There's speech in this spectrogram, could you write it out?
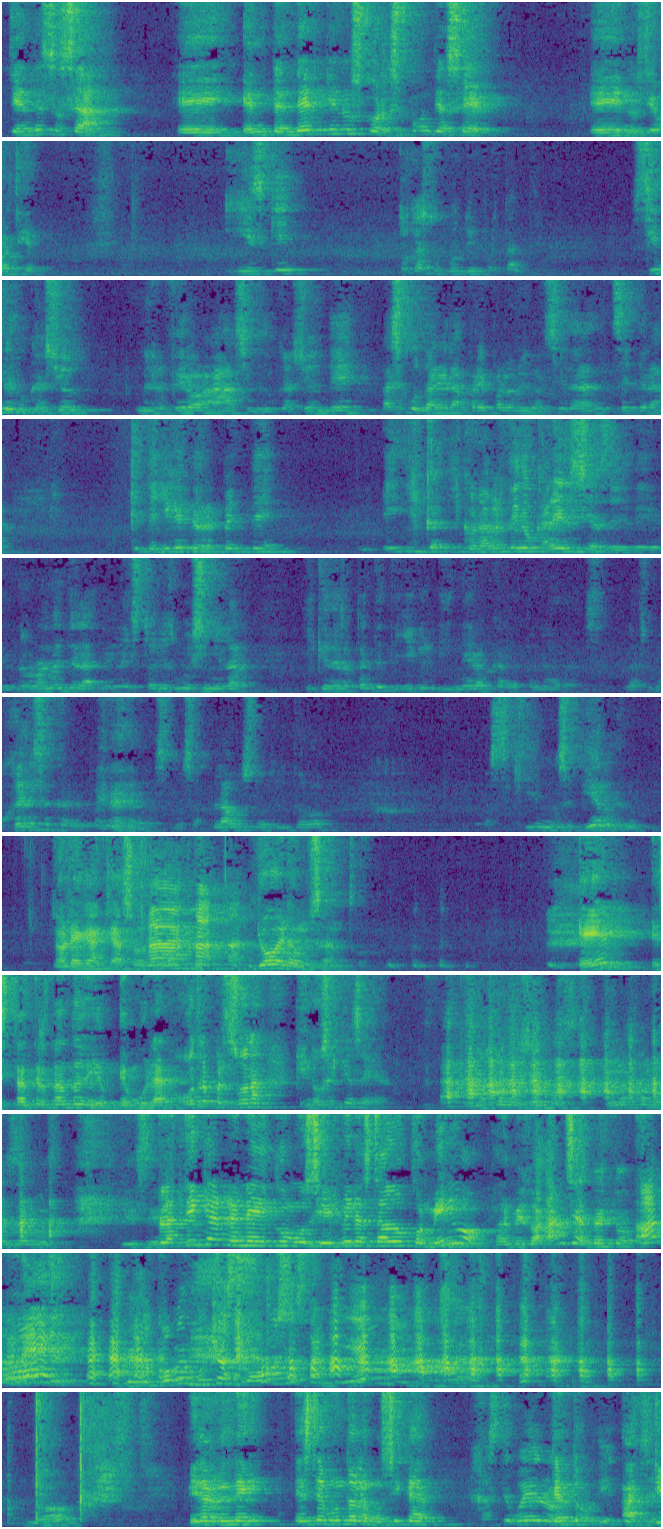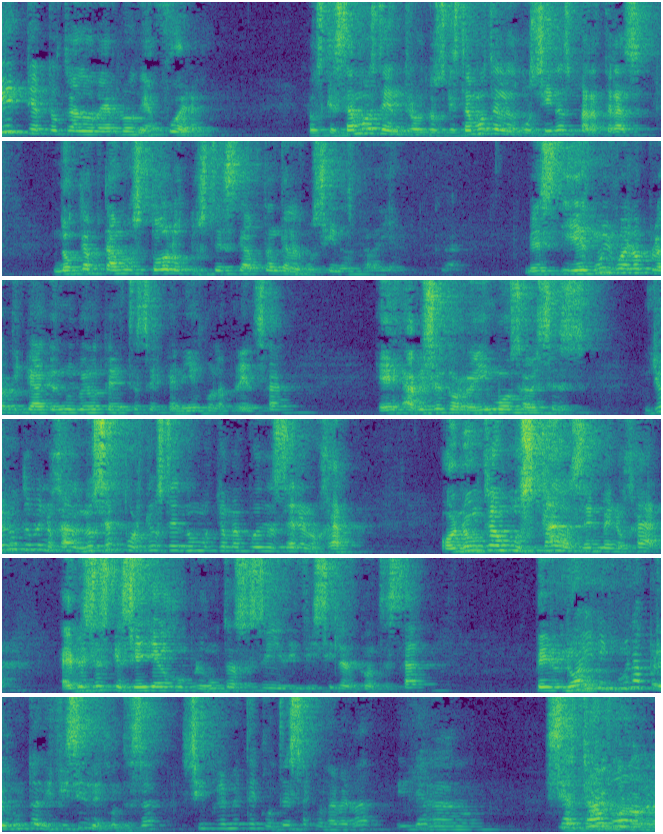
¿Entiendes? O sea, eh, entender qué nos corresponde hacer eh, nos lleva tiempo. Y es que tocas un punto importante. Sin educación, me refiero a sin educación de la secundaria, la prepa, la universidad, etcétera, que te lleguen de repente y, con haber tenido carencias, de, normalmente la, la, historia es muy similar, y que de repente te llegue el dinero a carretonadas, las mujeres a carretonadas, los aplausos y todo, pues quién no se pierde, ¿no? No le hagan caso. Yo era un santo. Él está tratando de emular a otra persona que no sé qué sea. Que no conocemos, que no conocemos. Platica René como si él hubiera estado conmigo en mis vacancias. Me tocó, ah, René. Me tocó ver muchas cosas también. ¿No? Mira, René, este mundo de la música. Dejaste bueno. a ti te ha tocado verlo de afuera. Los que estamos dentro, los que estamos de las bocinas para atrás, no captamos todo lo que ustedes captan de las bocinas para allá. Y es muy bueno platicar, es muy bueno tener esta cercanía con la prensa. Eh, a veces nos reímos, a veces... Yo no me enojado, no sé por qué ustedes nunca me han podido hacer enojar. O nunca han buscado hacerme enojar. Hay veces que sí he llegado con preguntas así difíciles de contestar. Pero no hay ninguna pregunta difícil de contestar. Simplemente contesta con la verdad. Y ya. Se acabó.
